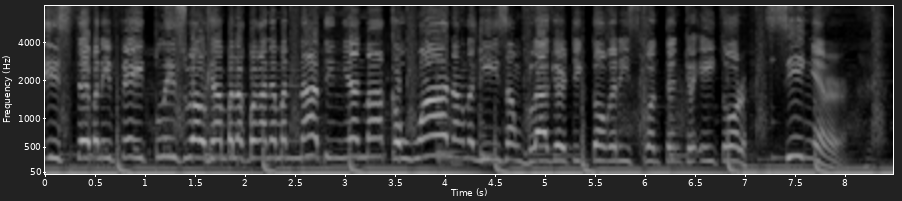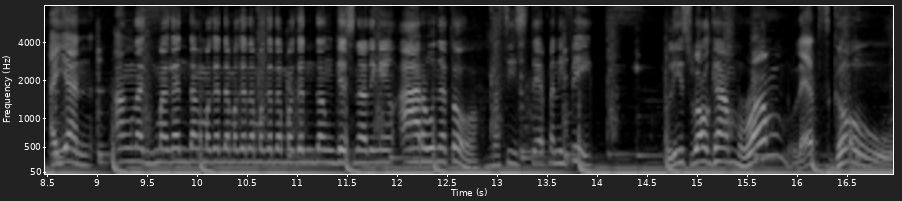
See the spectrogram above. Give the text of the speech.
Stephanie Faith. Please welcome. Palakpakan naman natin yan mga kawan. Ang nag-iisang vlogger, tiktokerist, content creator, singer. Ayan, ang nagmagandang magandang magandang magandang magandang guest natin ngayong araw na to na si Stephanie Faith. Please welcome Ram. Let's go.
